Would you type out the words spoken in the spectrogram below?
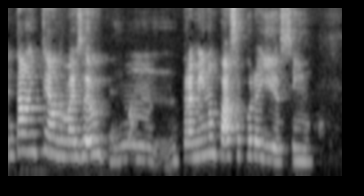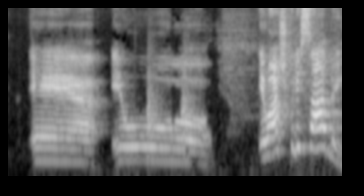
Então, entendo, mas eu. Hum, para mim não passa por aí, assim. É, eu. Eu acho que eles sabem.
